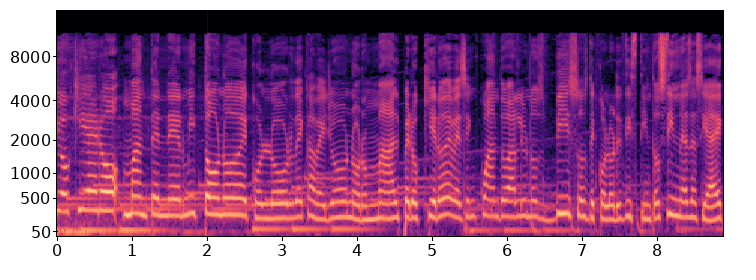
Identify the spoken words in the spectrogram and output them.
Yo quiero mantener mi tono de color de cabello normal, pero quiero de vez en cuando darle unos visos de colores distintos sin necesidad de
